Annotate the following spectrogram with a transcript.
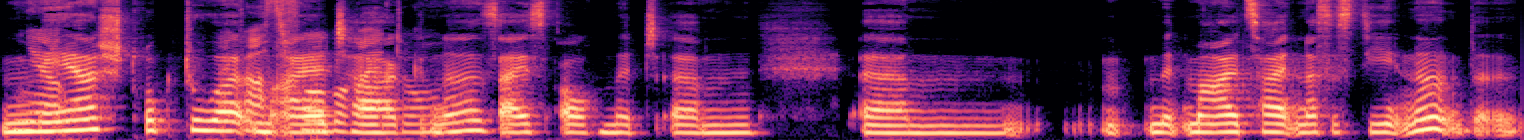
mehr ja. Struktur im Alltag, ne? Sei es auch mit ähm, ähm, mit Mahlzeiten, das ist die, ne,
